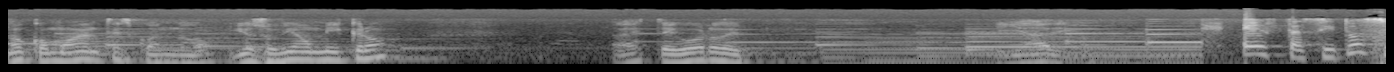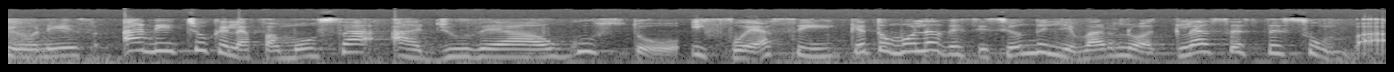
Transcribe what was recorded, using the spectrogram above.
No como antes cuando yo subía a un micro a este gordo y, ya. Estas situaciones han hecho que la famosa ayude a Augusto y fue así que tomó la decisión de llevarlo a clases de zumba.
